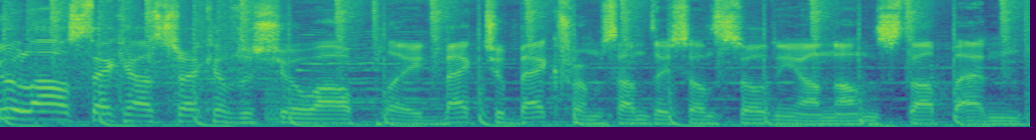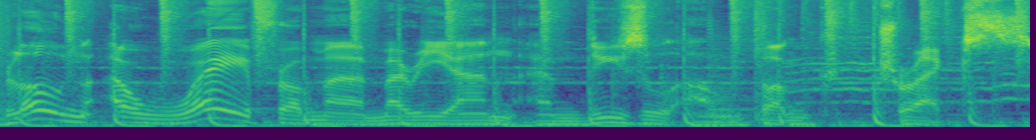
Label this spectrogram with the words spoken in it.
Two last tech house track of the show are played back to back from Sante on Non-Stop and Blown Away from uh, Marianne and Diesel on Punk Tracks.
